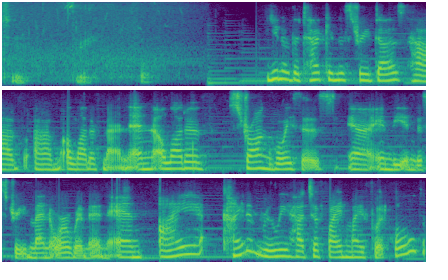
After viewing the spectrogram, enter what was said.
two, three, four. You know, the tech industry does have um, a lot of men and a lot of strong voices uh, in the industry, men or women. And I kind of really had to find my foothold.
